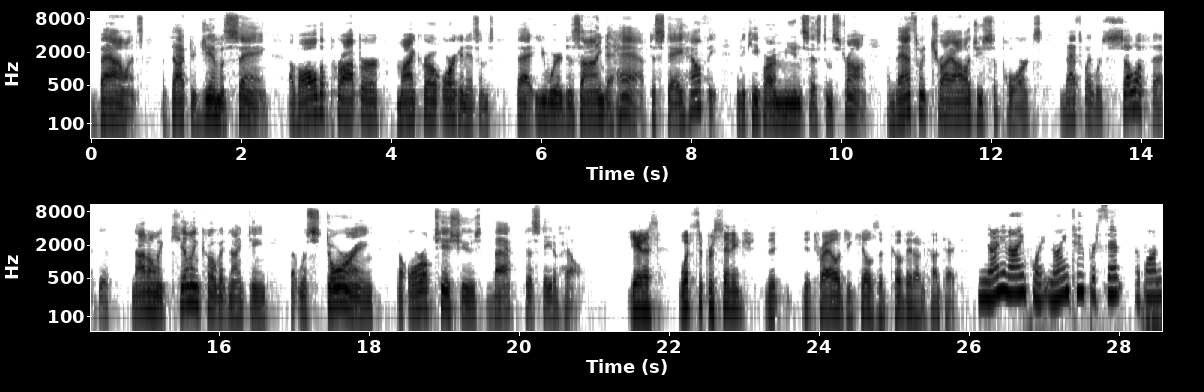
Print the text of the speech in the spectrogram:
balance of Dr. Jim was saying of all the proper microorganisms that you were designed to have to stay healthy and to keep our immune system strong. And that's what triology supports. And that's why we're so effective, not only killing COVID 19, but restoring the oral tissues back to state of health. Janice, what's the percentage that, that triology kills of COVID on contact? 99.92% upon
